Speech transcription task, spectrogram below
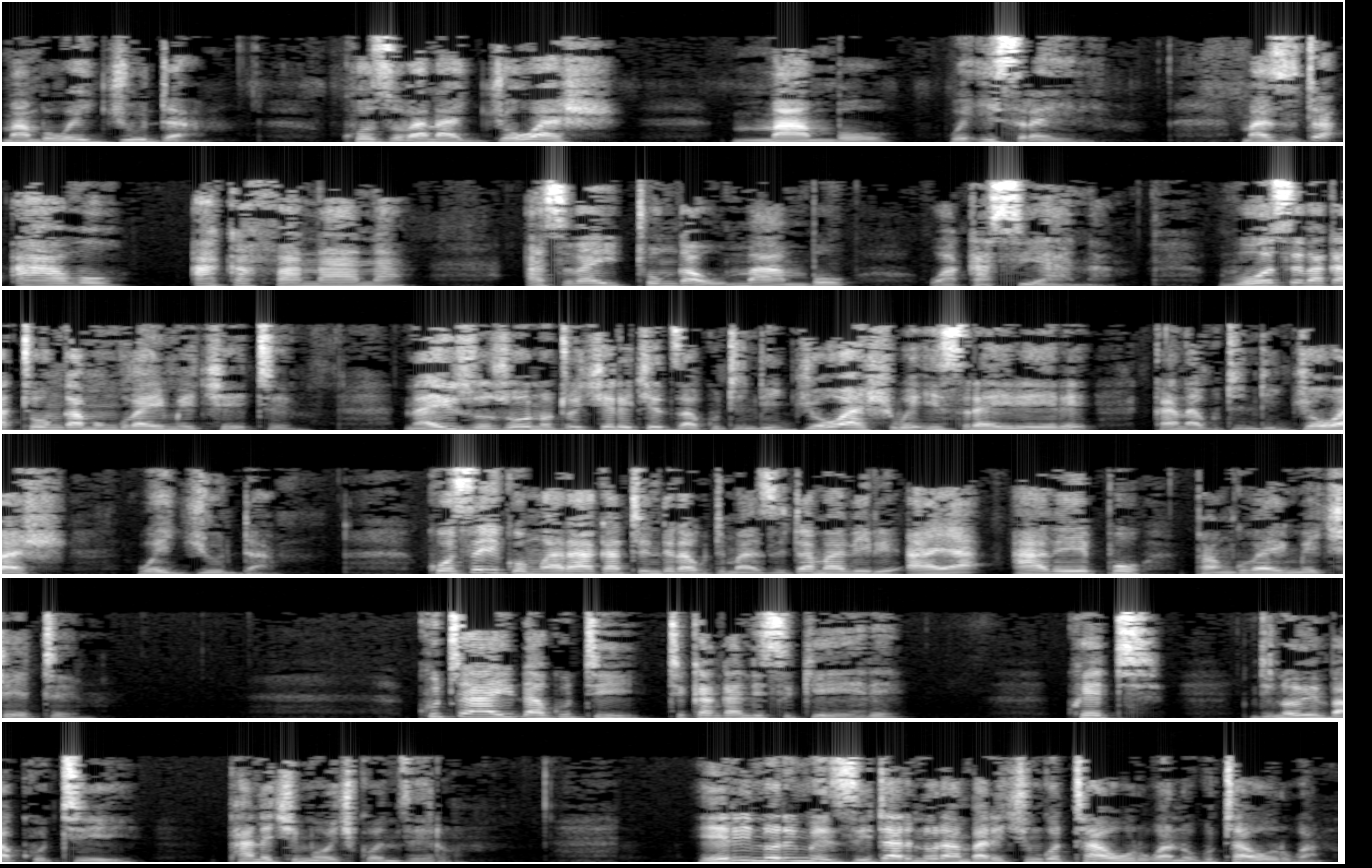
mambo wejudha kwozova najoashi mambo weisraeri. Mazita avo akafanana asi vaitonga umambo hwakasiyana vose vakatonga munguva imwe chete. Naizvozvo unotocherechedza kuti ndijoashi weisraeri here kana kuti ndijoashi wejudha kwoseiko mwari akatendera kuti mazita maviri aya avepo panguva imwe chete? Kuti aida kuti tikanganisike here? Kwete ndinovimba kuti pane chimwewo chikonzero. Herino rimwe zita rinoramba richingotaurwa nokutaurwa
